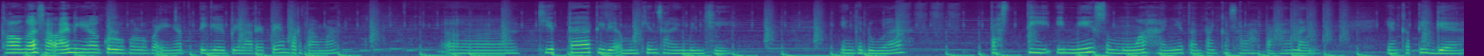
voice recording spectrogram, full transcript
Kalau nggak salah nih aku lupa lupa ingat tiga pilar itu yang pertama uh, kita tidak mungkin saling benci. Yang kedua pasti ini semua hanya tentang kesalahpahaman. Yang ketiga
